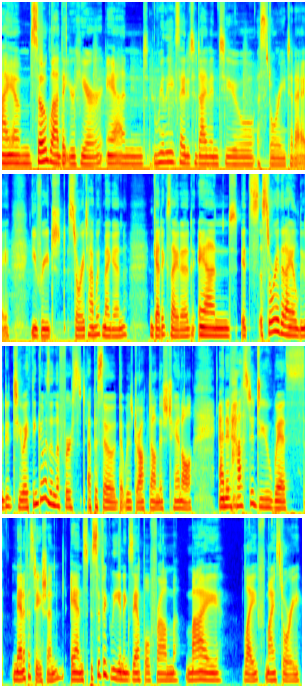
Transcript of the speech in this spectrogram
I am so glad that you're here and really excited to dive into a story today. You've reached Story Time with Megan. Get excited. And it's a story that I alluded to. I think it was in the first episode that was dropped on this channel. And it has to do with manifestation and specifically an example from my life, my story,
